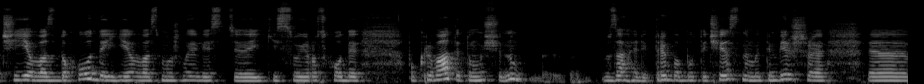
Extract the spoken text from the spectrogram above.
чи є у вас доходи, є у вас можливість е, якісь свої розходи покривати, тому що ну взагалі треба бути чесними. Тим більше е,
